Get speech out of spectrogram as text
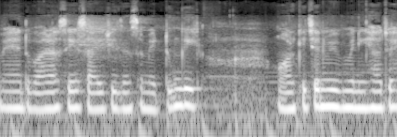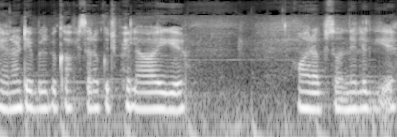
मैं दोबारा से सारी चीज़ें समेटूँगी और किचन में भी मनीहा जो है ना टेबल पे काफ़ी सारा कुछ फैला है। और अब सोने लगी है।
